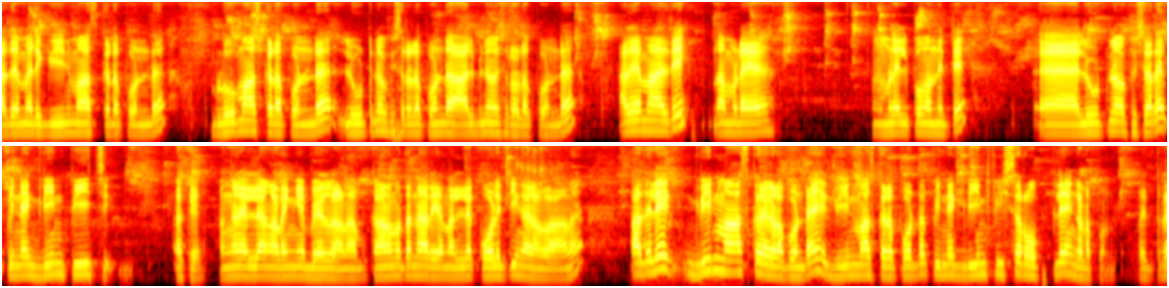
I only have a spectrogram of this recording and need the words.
അതേമാതിരി ഗ്രീൻ മാസ്ക് കിടപ്പുണ്ട് ബ്ലൂ മാസ്ക് കിടപ്പുണ്ട് ലൂട്ടിൻ ഓഫീസർ കിടപ്പുണ്ട് ആൽബിൻ ഓഫീസർ കിടപ്പുണ്ട് അതേമാതിരി നമ്മുടെ നമ്മളിപ്പോൾ വന്നിട്ട് ലൂട്ടിൻ ഓഫീസർ പിന്നെ ഗ്രീൻ പീച്ച് ഓക്കെ അങ്ങനെ എല്ലാം അടങ്ങിയ ബേഡുകളാണ് കാണുമ്പോൾ തന്നെ അറിയാം നല്ല ക്വാളിറ്റിയും കാര്യങ്ങളാണ്. അതിൽ ഗ്രീൻ മാസ്ക് വരെ കിടപ്പുണ്ട്. ഗ്രീൻ മാസ്ക് കിടപ്പുണ്ട്. പിന്നെ ഗ്രീൻ ഫിഷർ ഒപ്ലയും കിടപ്പുണ്ട്. അപ്പോൾ ഇത്ര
